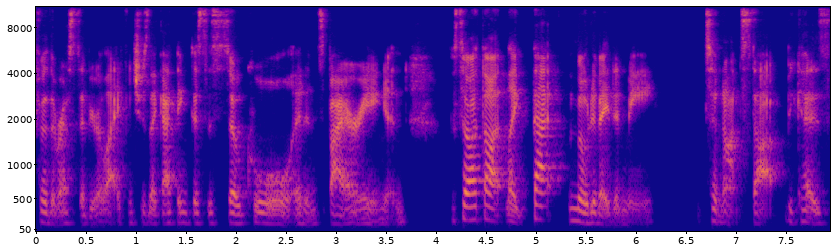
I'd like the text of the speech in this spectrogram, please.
for the rest of your life. And she's like, I think this is so cool and inspiring. And so I thought like that motivated me to not stop because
